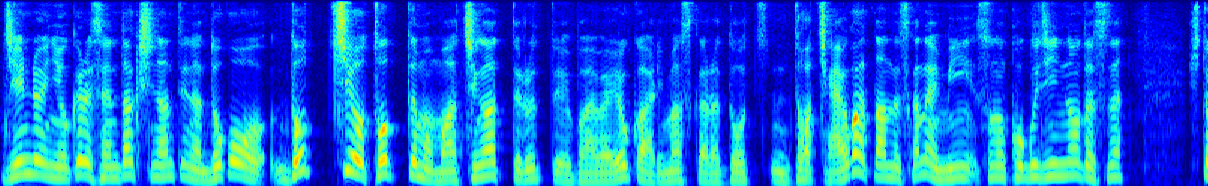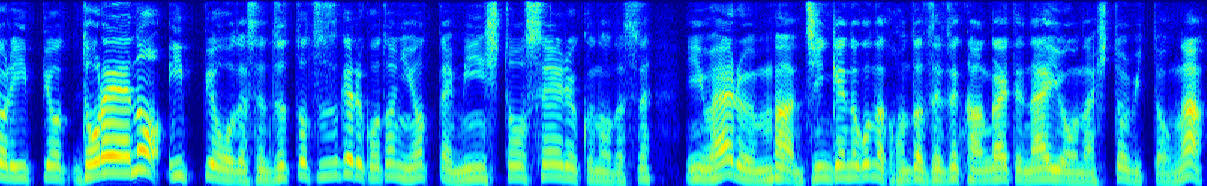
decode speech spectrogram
人類における選択肢なんていうのはどこを、どっちを取っても間違ってるっていう場合はよくありますから、どっち、どっちが良かったんですかね？その黒人のですね、一人一票、奴隷の一票をですね、ずっと続けることによって民主党勢力のですね、いわゆる、まあ人権のことなんか本当は全然考えてないような人々が、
